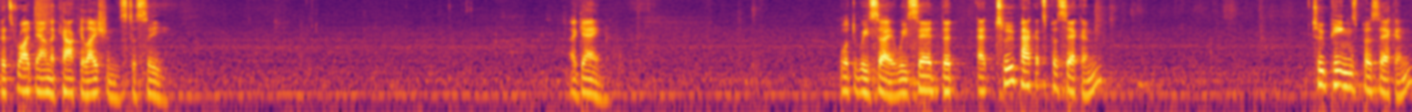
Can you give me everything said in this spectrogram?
Let's write down the calculations to see. Again, what did we say? We said that at two packets per second, two pings per second.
